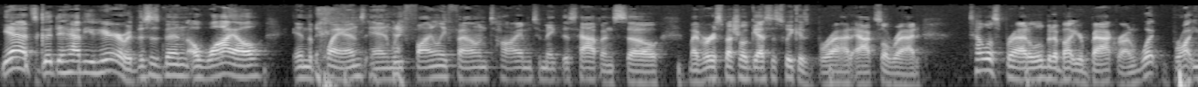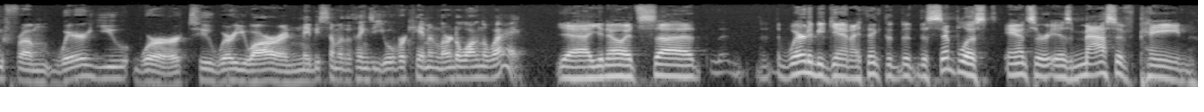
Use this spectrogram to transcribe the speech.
Yeah, it's good to have you here. This has been a while in the plans, and we finally found time to make this happen. So, my very special guest this week is Brad Axelrad. Tell us, Brad, a little bit about your background. What brought you from where you were to where you are, and maybe some of the things that you overcame and learned along the way? Yeah, you know, it's uh, where to begin. I think the, the, the simplest answer is massive pain,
